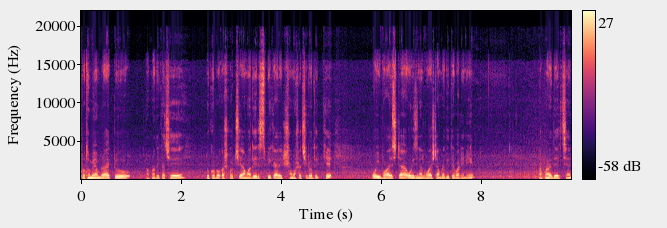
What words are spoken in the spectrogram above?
প্রথমে আমরা একটু আপনাদের কাছে দুঃখ প্রকাশ করছি, আমাদের স্পিকারের সমস্যা ছিল দেখে। ওই ভয়েসটা অরিজিনাল ভয়েসটা আমরা দিতে পারিনি। আপনারা দেখছেন,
